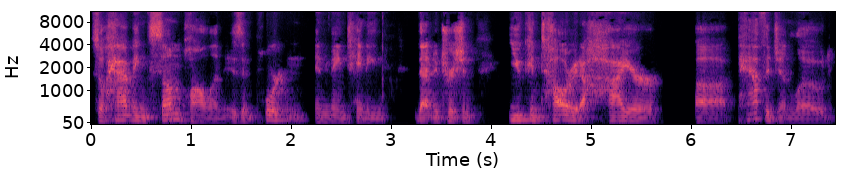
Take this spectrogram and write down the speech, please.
So having some pollen is important in maintaining that nutrition. You can tolerate a higher uh, pathogen load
